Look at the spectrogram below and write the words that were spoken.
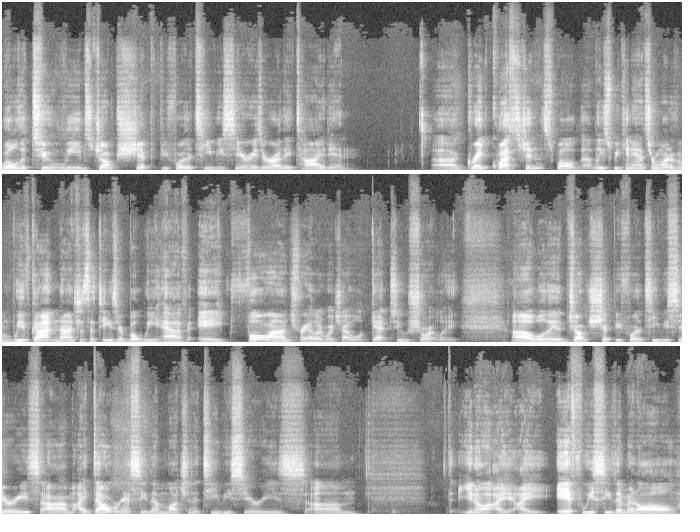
Will the two leads jump ship before the TV series or are they tied in? Uh, great questions. Well, at least we can answer one of them. We've got not just a teaser, but we have a full on trailer, which I will get to shortly. Uh, will they jump ship before the TV series? Um, I doubt we're going to see them much in the TV series. Um, you know, I, I if we see them at all,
